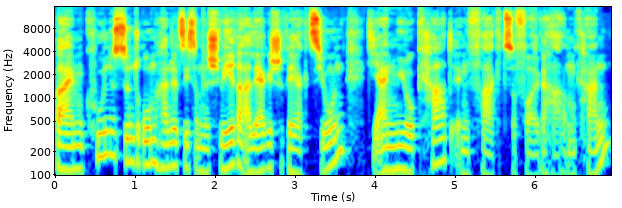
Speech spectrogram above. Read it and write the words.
Beim Kuhnes-Syndrom handelt es sich um eine schwere allergische Reaktion, die einen Myokardinfarkt zur Folge haben kann.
